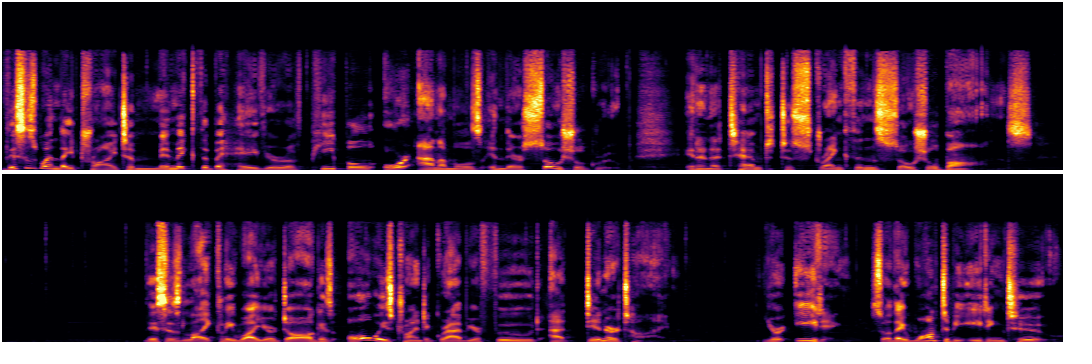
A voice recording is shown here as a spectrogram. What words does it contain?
This is when they try to mimic the behavior of people or animals in their social group in an attempt to strengthen social bonds. This is likely why your dog is always trying to grab your food at dinner time. You're eating, so they want to be eating too.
